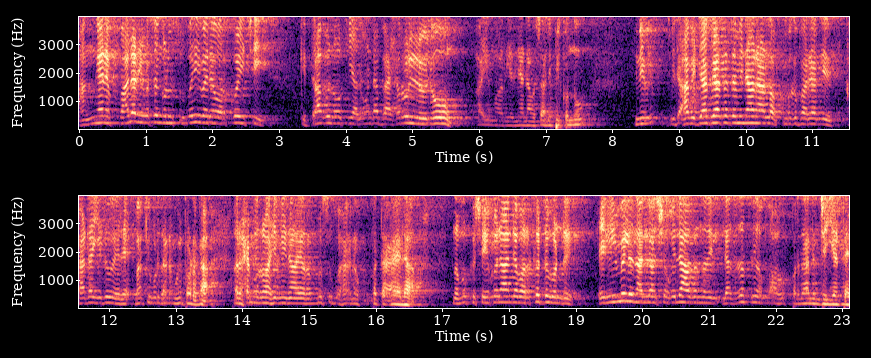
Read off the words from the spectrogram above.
അങ്ങനെ പല ദിവസങ്ങളും സുബൈ വരെ ഉറക്കൊഴിച്ച് കിതാബ് നോക്കി അതുകൊണ്ട് ബഹറുല്ലുലോം ആയി മാറിയത് ഞാൻ അവസാനിപ്പിക്കുന്നു. ഇനി ആ വിദ്യാഭ്യാസ സെമിനാറാണല്ലോ നമുക്ക് പറയാൻ കഥ ഇതുവരെ. ബാക്കി കൂടുതൽ നമുക്ക് തുടങ്ങാം. റഹമുറാഹിമീനായ റബ്ബ് സുബാന നമുക്ക് ഷെയ്ഖുനാന്റെ വർക്കത്ത് കൊണ്ട് എൽമിൽ നല്ല ശുഖലാകുന്നതിൽ ലതത്ത് അള്ളാഹു പ്രദാനം ചെയ്യട്ടെ.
